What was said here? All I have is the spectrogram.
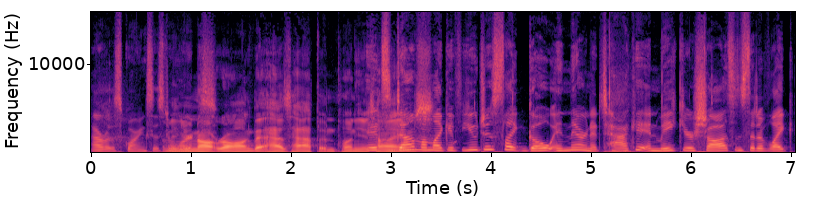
However, the scoring system I mean, works. you're not wrong. That has happened plenty of It's times. It's dumb. I'm like, if you just like go in there and attack it and make your shots instead of like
